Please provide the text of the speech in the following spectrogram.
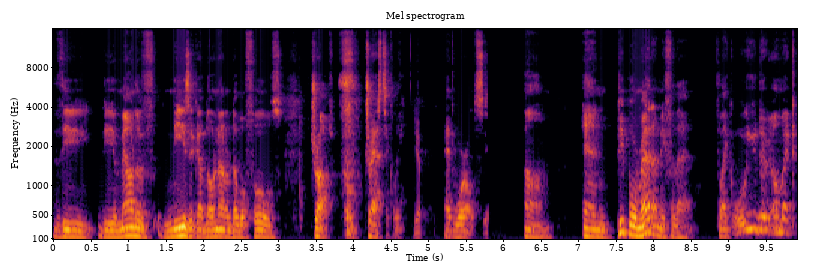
the the amount of knees that got blown out on double fulls dropped drastically. Yep. At Worlds, um, and people were mad at me for that. Like, oh, you do? I'm like,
